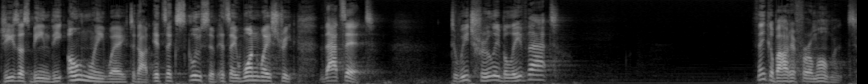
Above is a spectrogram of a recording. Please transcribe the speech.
Jesus being the only way to God. It's exclusive, it's a one way street. That's it. Do we truly believe that? Think about it for a moment.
